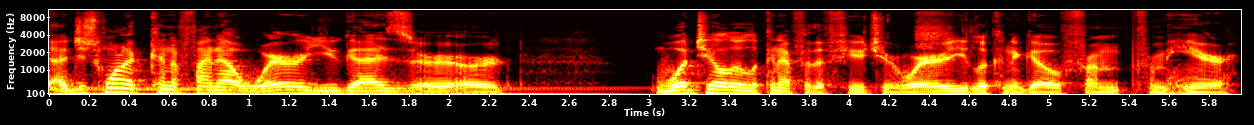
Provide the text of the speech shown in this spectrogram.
I, I kind of, I just want to kind of find out where you guys are, or what y'all are looking at for the future. Where are you looking to go from from here?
